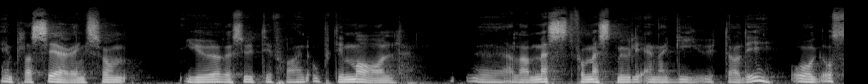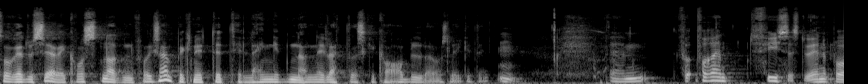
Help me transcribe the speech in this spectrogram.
en plassering som gjøres ut ifra en optimal eh, eller mest, få mest mulig energi ut av de, og også redusere kostnaden f.eks. knyttet til lengden av den elektriske kablene og slike ting. Mm. For, for, rent fysisk, du er inne på,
